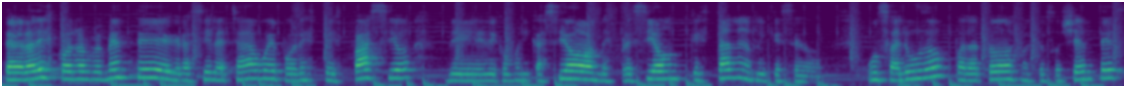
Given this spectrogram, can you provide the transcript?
te agradezco enormemente, Graciela Chahue, por este espacio de, comunicación, de expresión que es tan enriquecedor. Un saludo para todos nuestros oyentes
